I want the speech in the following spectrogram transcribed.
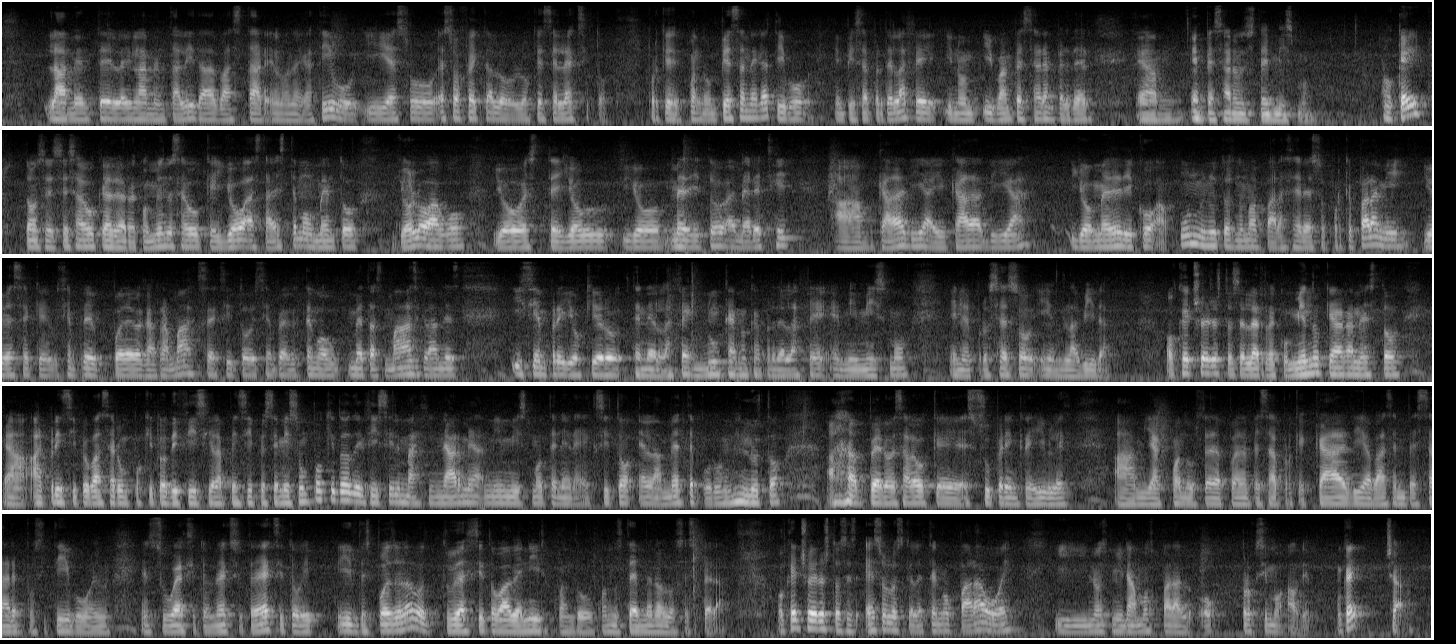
la mente la mentalidad va a estar en lo negativo y eso, eso afecta lo, lo que es el éxito porque cuando empieza negativo empieza a perder la fe y, no, y va a empezar a perder, um, empezar usted mismo. ¿Ok? Entonces es algo que le recomiendo, es algo que yo hasta este momento yo lo hago, yo, este, yo, yo medito, I meditate um, cada día y cada día yo me dedico a un minuto nomás para hacer eso, porque para mí yo ya sé que siempre puede agarrar más éxito y siempre tengo metas más grandes y siempre yo quiero tener la fe, nunca, nunca perder la fe en mí mismo, en el proceso y en la vida. Ok traders, entonces les recomiendo que hagan esto. al principio va a ser un poquito difícil, al principio se me hizo un poquito difícil imaginarme a mí mismo tener éxito en la mente por un minuto, pero es algo que es súper increíble. Ya cuando ustedes pueden empezar, porque cada día vas a empezar en positivo, en, su éxito, en éxito, en éxito, y, después de luego tu éxito va a venir cuando, cuando usted menos los espera. Ok, traders, entonces eso es lo que le tengo para hoy y nos miramos para el próximo audio. Ok, chao.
